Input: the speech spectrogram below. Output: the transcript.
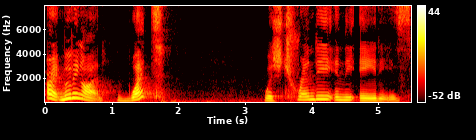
All right, moving on. What was trendy in the 80s?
